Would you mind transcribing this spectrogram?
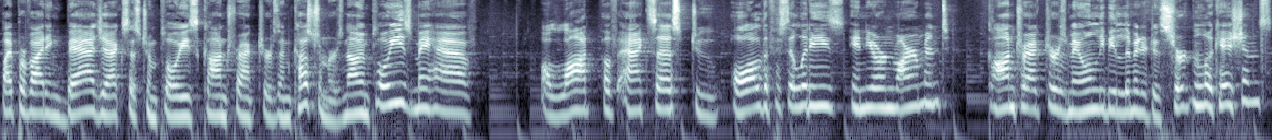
by providing badge access to employees, contractors, and customers. Now, employees may have a lot of access to all the facilities in your environment. Contractors may only be limited to certain locations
